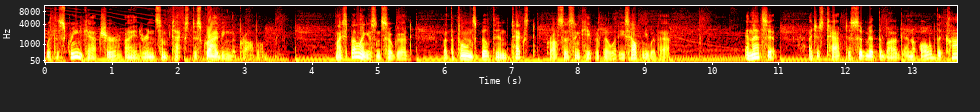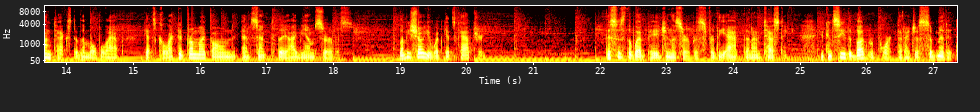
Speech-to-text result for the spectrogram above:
with the screen capture, I enter in some text describing the problem. My spelling isn't so good, but the phone's built-in text processing capabilities help me with that. And that's it. I just tap to submit the bug and all of the context of the mobile app gets collected from my phone and sent to the IBM service. Let me show you what gets captured. This is the web page in the service for the app that I'm testing. You can see the bug report that I just submitted.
